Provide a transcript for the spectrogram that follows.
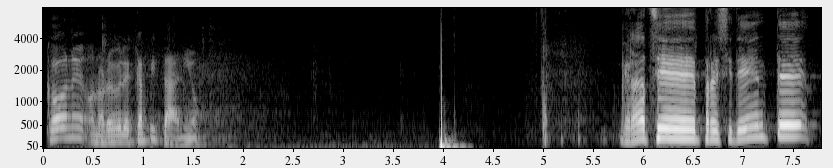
Con onorevole Capitanio. Grazie Presidente,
